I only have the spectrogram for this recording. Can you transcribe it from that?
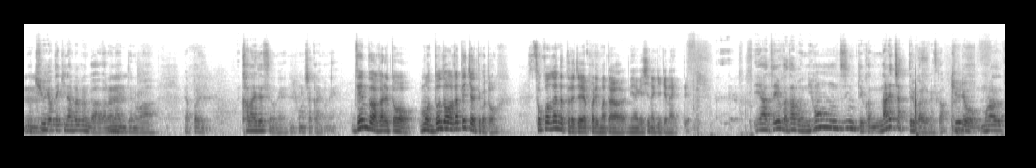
うん。給与的な部分が上がらないっていうのは、やっぱり課題ですよね。日本社会のね。全部上がるともうどんどん上がっていっちゃうってこと？そこ上がるんだったらじゃあやっぱりまた値上げしなきゃいけないって。いやっていうか多分日本人っていうか慣れちゃってるからじゃないですか。給料もらう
